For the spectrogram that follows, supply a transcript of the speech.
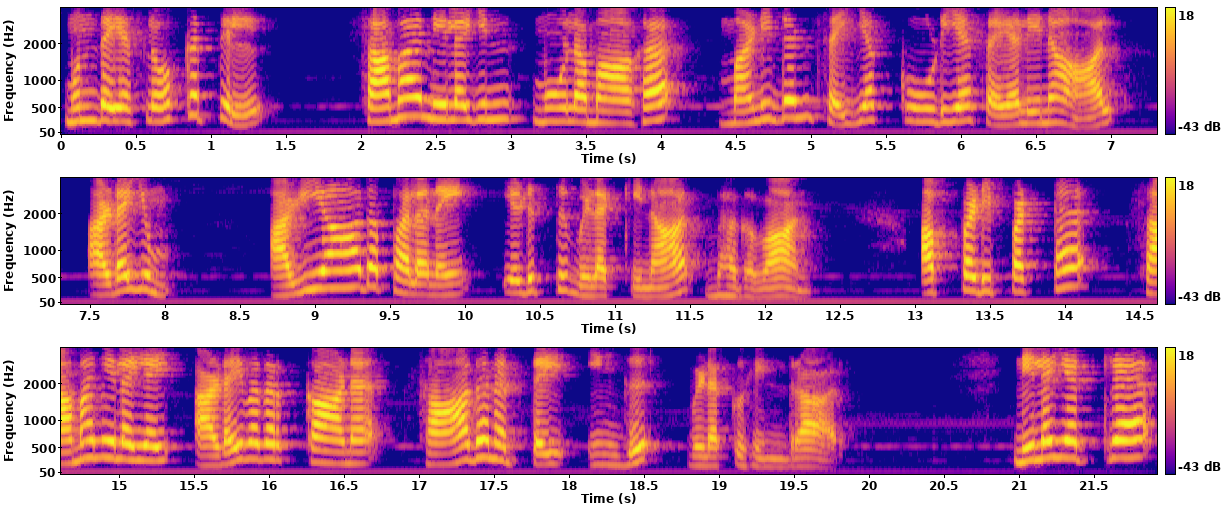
முந்தைய ஸ்லோகத்தில் சமநிலையின் மூலமாக மனிதன் செய்யக்கூடிய செயலினால் அடையும் அழியாத பலனை எடுத்து விளக்கினார் பகவான். அப்படிப்பட்ட சமநிலையை அடைவதற்கான சாதனத்தை இங்கு விளக்குகின்றார். நிலையற்ற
